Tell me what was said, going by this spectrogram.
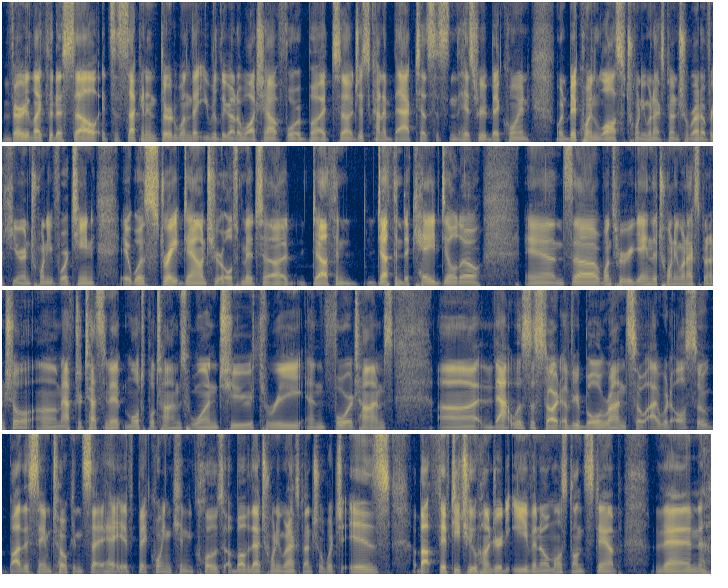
very likely to sell. It's the second and third one that you really got to watch out for. But uh, just kind of back test this in the history of Bitcoin. When Bitcoin lost a 21 exponential right over here in 2014, it was straight down to your ultimate uh, death and death and decay dildo. And uh, once we regained the 21 exponential, um, after testing it multiple times, one, two, three, and four times, uh, that was the start of your bull run. So I would also, by the same token, say, hey, if Bitcoin can close above that 21 exponential, which is about 5,200 even almost on stamp, then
